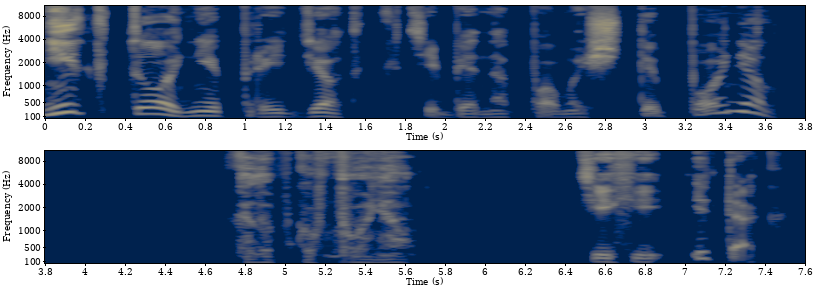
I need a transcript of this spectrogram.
Никто не придет к тебе на помощь. Ты понял? Голубков понял. Тихий. Итак,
